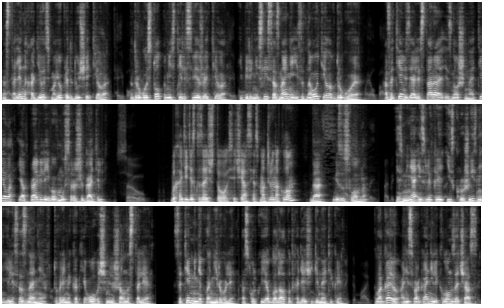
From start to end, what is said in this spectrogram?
На столе находилось мое предыдущее тело. На другой стол поместили свежее тело и перенесли сознание из одного тела в другое. А затем взяли старое изношенное тело и отправили его в мусоросжигатель. Вы хотите сказать, что сейчас я смотрю на клон? Да, безусловно. Из меня извлекли искру жизни или сознания, в то время как я овощем лежал на столе. Затем меня клонировали, поскольку я обладал подходящей генетикой. Полагаю, они сварганили клон за час,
